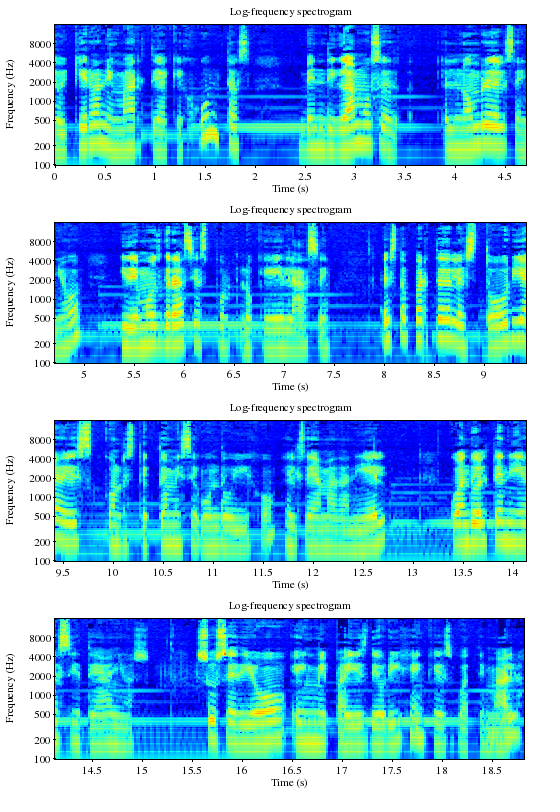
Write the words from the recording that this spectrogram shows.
hoy quiero animarte a que juntas bendigamos el, nombre del Señor y demos gracias por lo que Él hace. Esta parte de la historia es con respecto a mi segundo hijo, él se llama Daniel, cuando él tenía siete años. Sucedió en mi país de origen, que es Guatemala,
